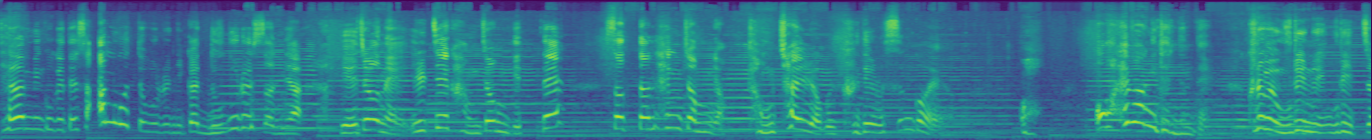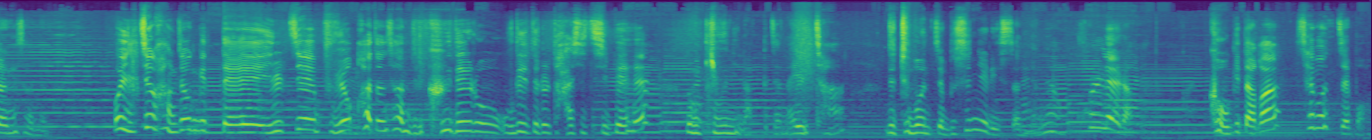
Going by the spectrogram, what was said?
대한민국에 대해서 아무것도 모르니까 누구를 썼냐. 예전에 일제강점기 때 썼던 행정력, 경찰력을 그대로 쓴 거예요. 어, 어, 해방이 됐는데. 그러면 우리는, 우리 입장에서는 어, 일제 강점기 때 일제 부역하던 사람들이 그대로 우리들을 다시 지배해? 그럼 기분이 나쁘잖아, 1차. 근데 두 번째 무슨 일이 있었냐면 콜레라가 거기다가 세 번째 뭐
